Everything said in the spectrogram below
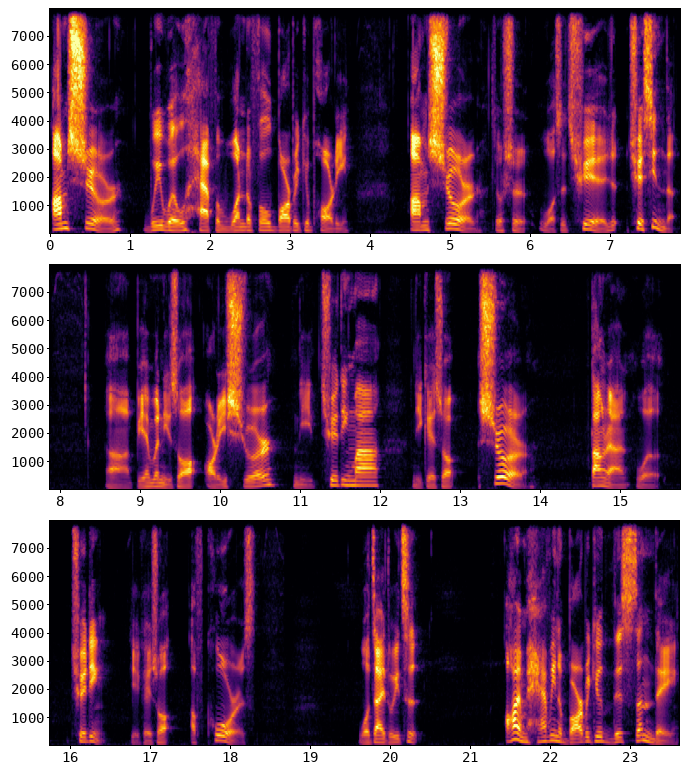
I'm sure we will have a wonderful barbecue party. I'm sure 就是我是确确信的 啊。别人问你说 Are you sure？你确定吗？你可以说 Sure。当然，我确定，也可以说 Of course。我再读一次。I'm having a barbecue this Sunday.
